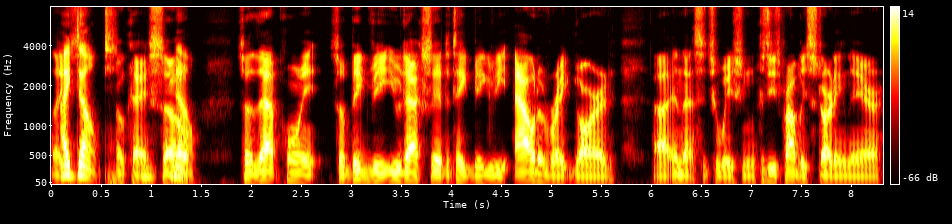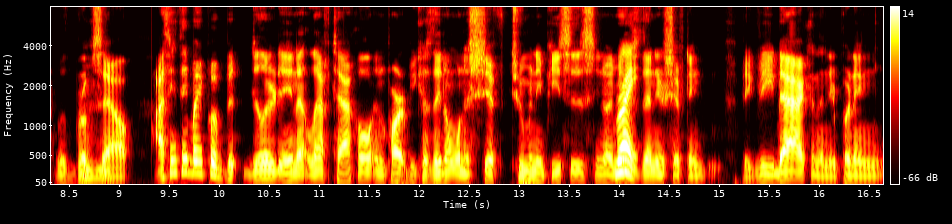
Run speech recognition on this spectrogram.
Like, I don't. Okay. So No. so at that point, so Big V, you would actually have to take Big V out of right guard uh, in that situation because he's probably starting there with Brooks Mhm. out. I think they might put Dillard in at left tackle in part because they don't want to shift too many pieces. You know what I mean? Right. Then you're shifting Big V back, and then you're putting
